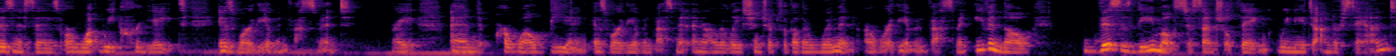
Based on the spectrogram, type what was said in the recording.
businesses or what we create is worthy of investment right? And our well-being is worthy of investment and our relationships with other women are worthy of investment even though this is the most essential thing we need to understand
